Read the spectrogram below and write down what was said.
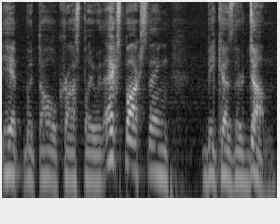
hip with the whole crossplay with Xbox thing because they're dumb.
